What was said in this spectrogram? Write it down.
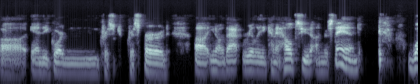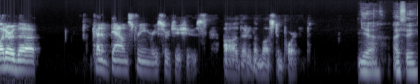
uh, Andy Gordon, Chris, Chris Bird, uh, you know, that really kind of helps you to understand what are the kind of downstream research issues uh, that are the most important. Yeah, I see.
